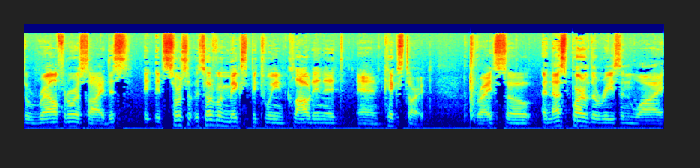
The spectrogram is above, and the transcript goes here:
the RHEL Fedora side, this it, it's sort of it's sort of a mix between Cloud Init and Kickstart, right? So and that's part of the reason why.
